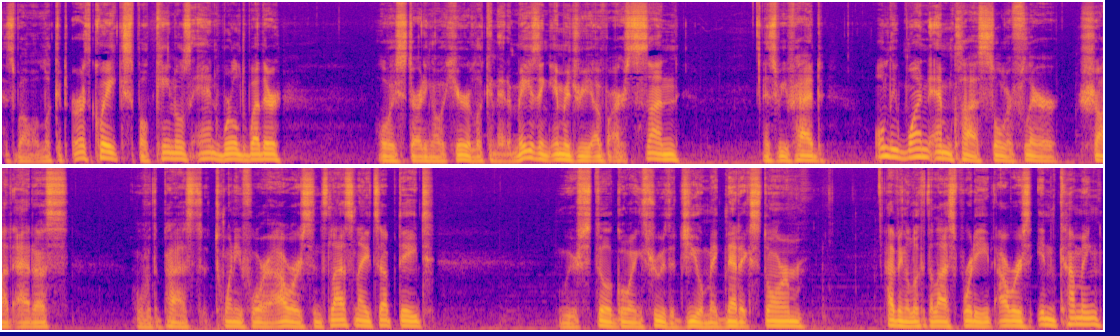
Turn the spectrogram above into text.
as well a look at earthquakes, volcanoes, and world weather. Always starting out here looking at amazing imagery of our sun, as we've had only one M class solar flare shot at us over the past 24 hours since last night's update. We're still going through the geomagnetic storm. Having a look at the last 48 hours incoming.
